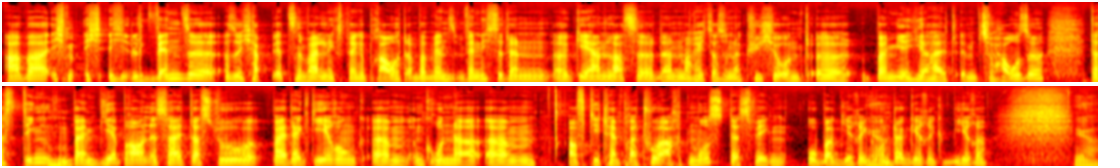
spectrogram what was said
Aber ich, ich, ich, wenn sie, also ich habe jetzt eine Weile nichts mehr gebraucht, aber wenn, wenn ich sie dann äh, gären lasse, dann mache ich das in der Küche und äh, bei mir hier halt im Zuhause. Das Ding beim Bierbrauen ist halt, dass du bei der Gärung ähm, im Grunde ähm, auf die Temperatur achten musst, deswegen obergärige, Ja. untergärige Biere. Ja.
